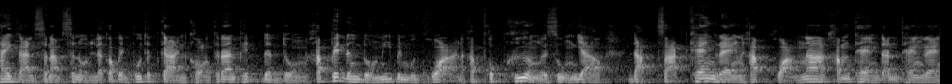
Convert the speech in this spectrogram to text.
ห้การสนับสนุนแล้วก็เป็นผู้จัดการของทางด้านเพชรเดินดงนะครับเพชรเดินดงนี่เป็นมวยขวานะครับครบเครื่องเลยสูงยาว ดักสาดแข้งแรงนะครับขวางหน้าค้ำแทงดันแทงแรง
